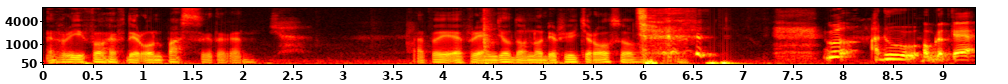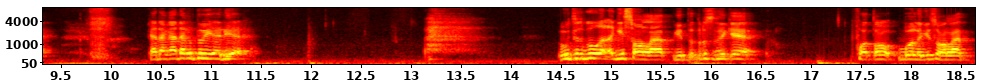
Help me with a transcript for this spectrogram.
every evil have their own past gitu kan. Tapi every angel don't know their future also. Gue, aduh, Om Ded kayak kadang-kadang tuh ya dia wujud gue lagi sholat gitu. Terus dia kayak foto gue lagi sholat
